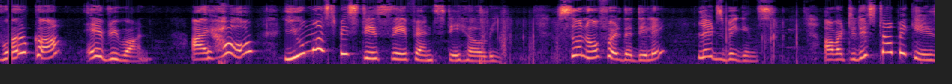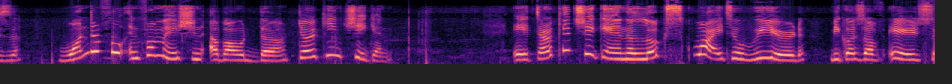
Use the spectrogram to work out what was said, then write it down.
Welcome everyone. I hope you must be stay safe and stay healthy. So no further delay, let's begin. Our today's topic is wonderful information about the Turken chicken. A Turken chicken looks quite weird because of its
